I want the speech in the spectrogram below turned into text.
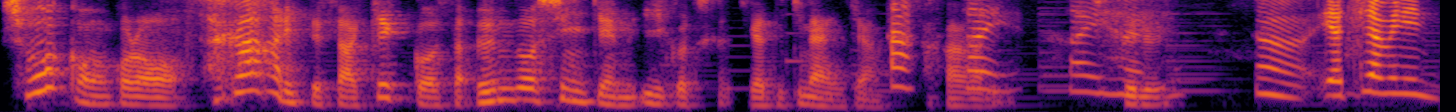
小学校の頃、逆上がりってさ、結構さ、運動神経のいい子たちができないじゃん。逆あ、上がり。はい。はい。知ってるはいうん。いや、ちなみに、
